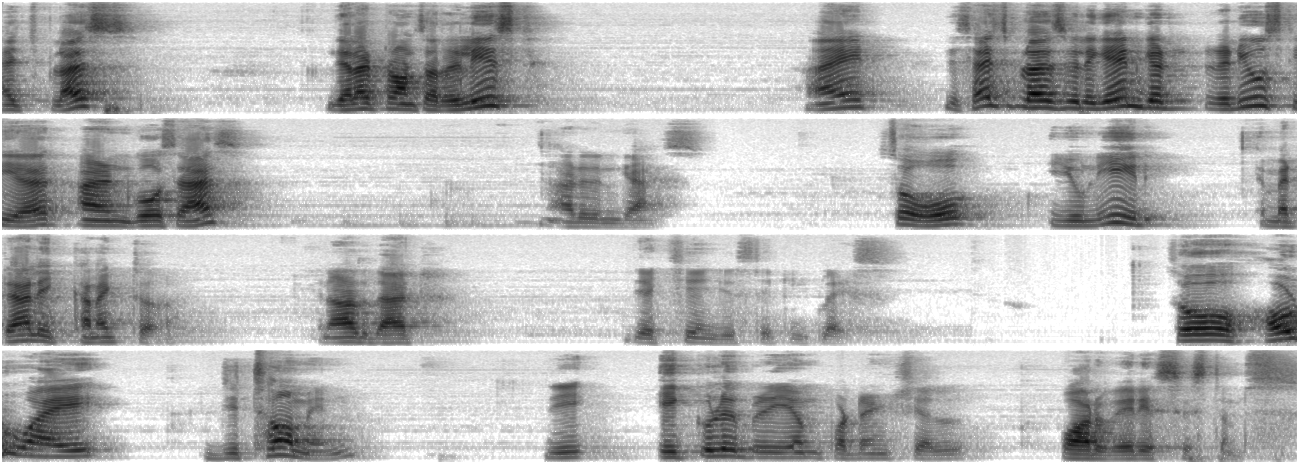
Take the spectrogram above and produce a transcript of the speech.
H plus, the electrons are released, right. This H plus will again get reduced here and goes as hydrogen gas. So, you need a metallic connector in order that the exchange is taking place. So, how do I determine the equilibrium potential for various systems?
